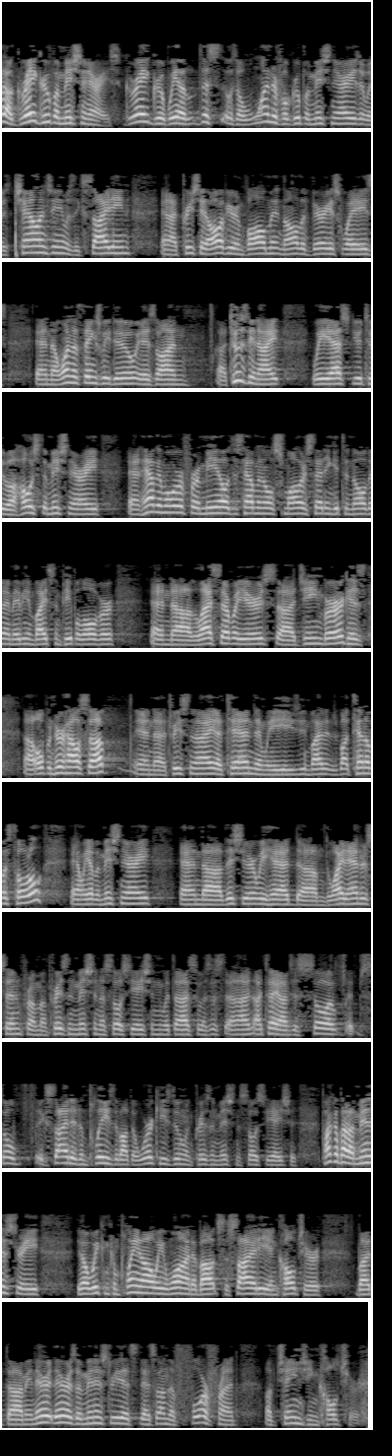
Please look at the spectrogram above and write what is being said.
What a great group of missionaries. Great group. We had this, it was a wonderful group of missionaries. It was challenging, it was exciting, and I appreciate all of your involvement in all the various ways. And uh, one of the things we do is on uh, Tuesday night, we ask you to uh, host a missionary and have them over for a meal, just have them in a little smaller setting, get to know them, maybe invite some people over. And uh, the last several years, uh, Jean Berg has uh, opened her house up, and uh, Teresa and I attend, and we invited invite about ten of us total, and we have a missionary. And uh, this year we had um, Dwight Anderson from a Prison Mission Association with us. Was just, and I, I tell you, I'm just so so excited and pleased about the work he's doing with Prison Mission Association. Talk about a ministry. You know, we can complain all we want about society and culture, but uh, I mean, there there is a ministry that's that's on the forefront of changing culture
